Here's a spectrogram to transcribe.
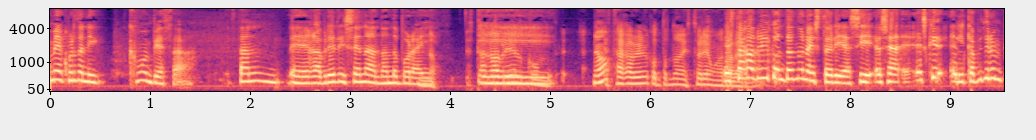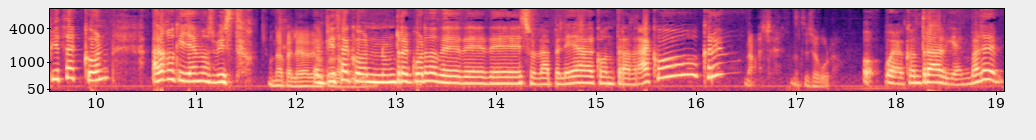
me acuerdo ni cómo empieza. Están eh, Gabriel y Sena andando por ahí. No, está Y- Gabriel, con- ¿no? está Gabriel contando una historia en una Está. Gabriel contando una historia, sí. O sea, es que el capítulo empieza con algo que ya hemos visto. Una pelea de Empieza con un recuerdo de, de- de eso, la pelea contra Draco, creo. No sé, no estoy seguro. O, bueno, contra alguien, ¿vale?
